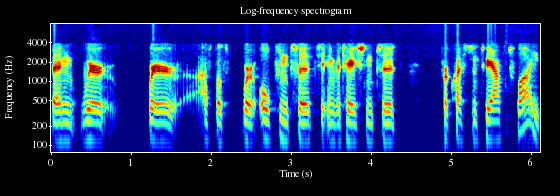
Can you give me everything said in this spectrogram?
then we're we're I suppose we're open to, to invitation to for questions to be asked why.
